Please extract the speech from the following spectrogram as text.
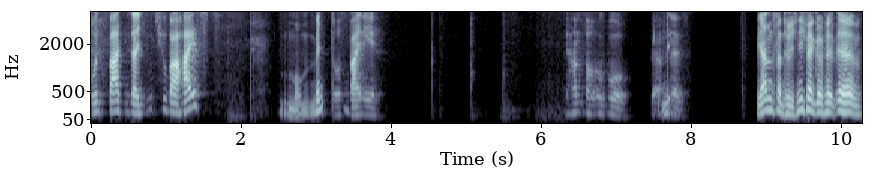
Und zwar dieser YouTuber heißt. Moment. Los, Weini. Haben es doch irgendwo geöffnet. Wir haben es natürlich nicht mehr geöffnet. Äh,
